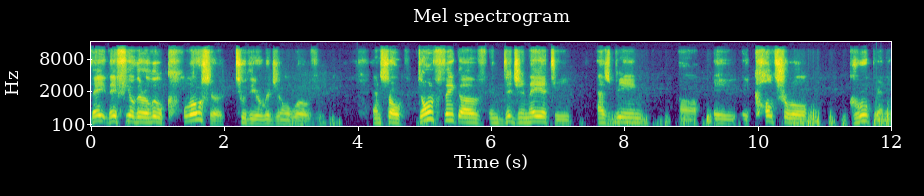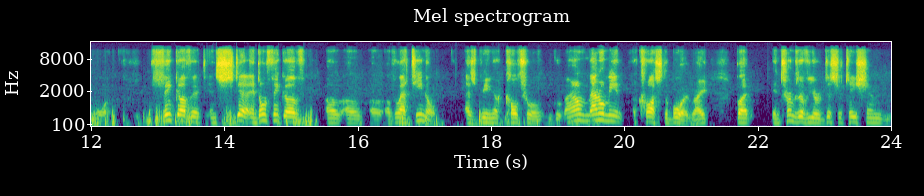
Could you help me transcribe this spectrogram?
they they feel they're a little closer to the original worldview. And so don't think of indigeneity as being uh, a, a cultural group anymore. Think of it instead and don't think of of, of, of latino as being a cultural group. I don't, I don't mean across the board right? But in terms of your dissertation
